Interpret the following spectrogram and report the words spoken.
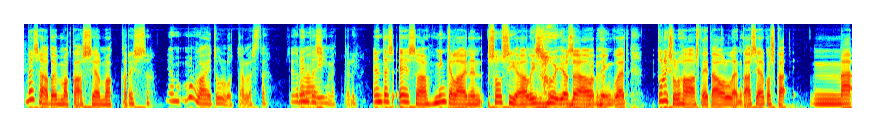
mä saatoin makaa siellä makkarissa. ja mulla ei tullut tällaista. Sitä mä Entäs- vähän ihmettelin. Entäs Esa, minkälainen sosiaalisoija sä oot? niin kuin, että tuliko sulla haasteita ollenkaan siellä, koska mä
